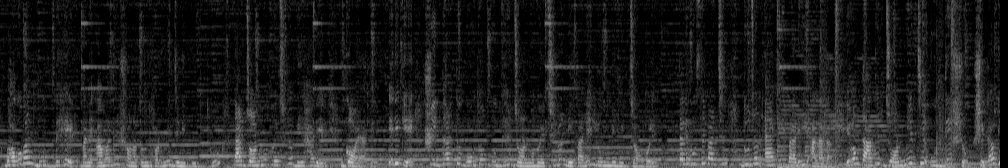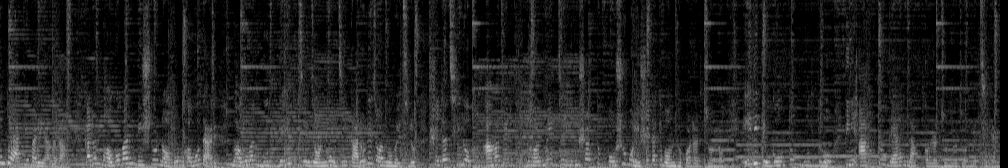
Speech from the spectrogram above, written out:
ভগবান বুদ্ধের মানে আমাদের সনাতন ধর্মের যিনি বুদ্ধ, তার জন্ম হয়েছিল বিহারের গয়াতে। এদিকে সিদ্ধার্থ গৌতম বুদ্ধের জন্ম হয়েছিল নেপালের লুম্বিনীর জঙ্গলে। তাহলে বুঝতে পারছেন, দুজন একেবারেই আলাদা। এবং তাদের জন্মের যে উদ্দেশ্য, সেটাও কিন্তু একেবারেই আলাদা। কারণ ভগবান বিষ্ণুর নবম অবতার, ভগবান বুদ্ধের যে জন্ম, যে কারণে জন্ম হয়েছিল, সেটা ছিল আমাদের ধর্মের যে হিংসাত্মক পশু বলি, সেটাকে বন্ধ করার জন্য। এইদিকে গৌতম বুদ্ধ, তিনি আত্মজ্ঞান লাভ করার জন্য জন্মেছিলেন।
